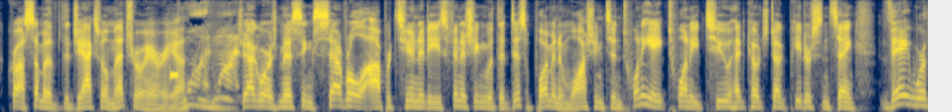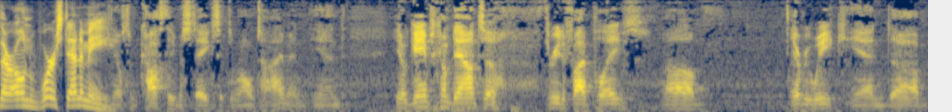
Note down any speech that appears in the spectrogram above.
across some of the Jacksonville metro area. One. Jaguars missing several opportunities, finishing with a disappointment in Washington 28 22. Head coach Doug Pederson saying they were their own worst enemy. you know some costly mistakes at the wrong time, and and you know games come down to three to five plays um, every week, and um,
